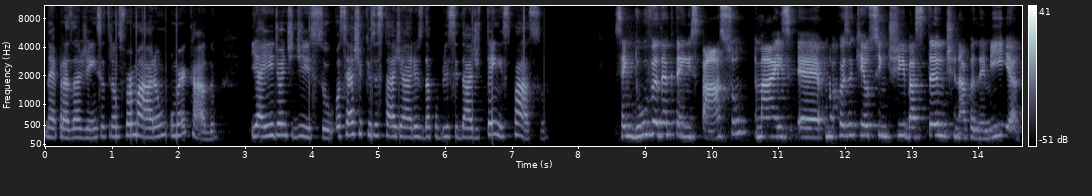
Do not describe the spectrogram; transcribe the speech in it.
né, para as agências transformaram o mercado. E aí, diante disso, você acha que os estagiários da publicidade têm espaço? sem dúvida que tem espaço, mas é, uma coisa que eu senti bastante na pandemia,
